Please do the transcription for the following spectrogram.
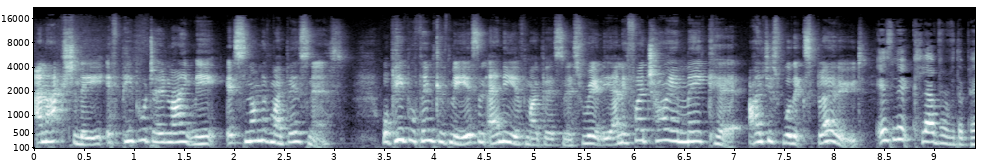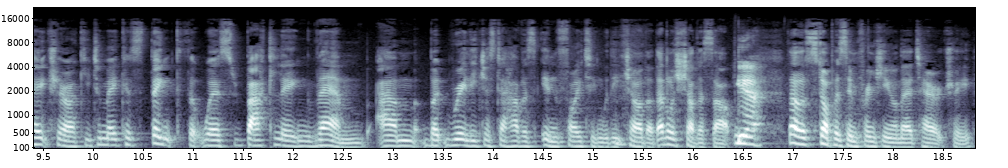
And actually, if people don't like me, it's none of my business. What people think of me isn't any of my business really and if i try and make it i just will explode Isn't it clever of the patriarchy to make us think that we're battling them, um, but really just to have us infighting with each other? That'll shut us up. Yeah. That'll stop us infringing on their territory.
